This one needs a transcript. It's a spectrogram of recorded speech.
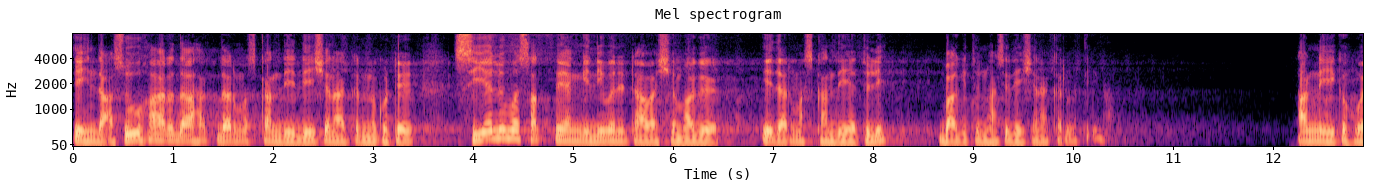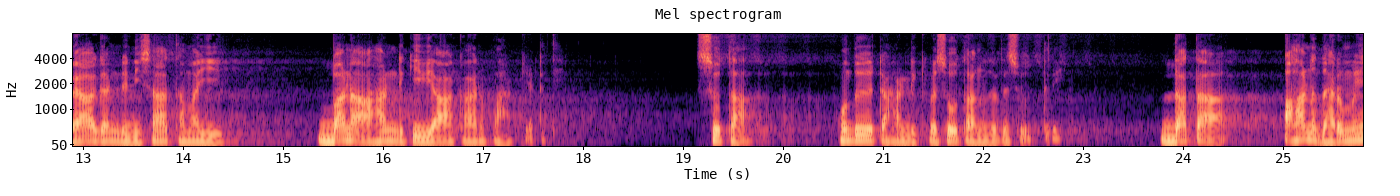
එහින්ද අසූහාරදාහක් ධර්මස්කන්දයේ දේශනා කරනකොට සියලුම සත්වයන්ගේ නිවනට අවශ්‍ය මග ඒ ධර්මස්කන්දය ඇතුළේ භාගිතුන් වහස දේශනා කරලා තියෙනවා. අන්න ඒක හොයාගණ්ඩ නිසා තමයි බණ අහන්ඩ කිවි ආකාර පහක් යටති. සුතා හොඳට හණ්ඩිකිව සෝතානුදත සූත්‍රී. දතා අහන ධර්මය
